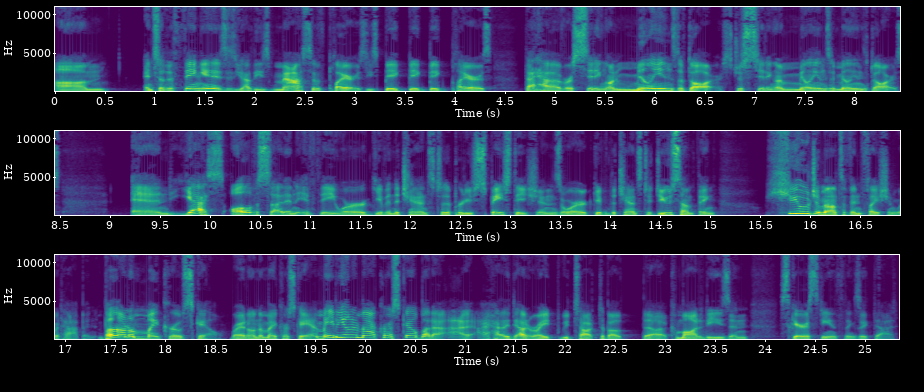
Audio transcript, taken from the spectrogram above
Um, and so the thing is, is you have these massive players, these big, big, big players that, however, sitting on millions of dollars, just sitting on millions and millions of dollars and yes, all of a sudden, if they were given the chance to produce space stations or given the chance to do something, huge amounts of inflation would happen, but on a micro scale, right? On a micro scale, and maybe on a macro scale, but I, I highly doubt it, right? We talked about uh, commodities and scarcity and things like that.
